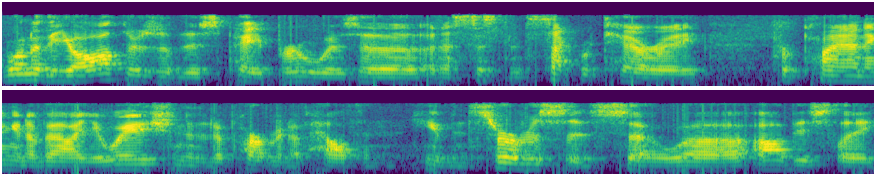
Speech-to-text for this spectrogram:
One of the authors of this paper was an assistant secretary for planning and evaluation in the Department of Health and Human Services. So uh, obviously,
